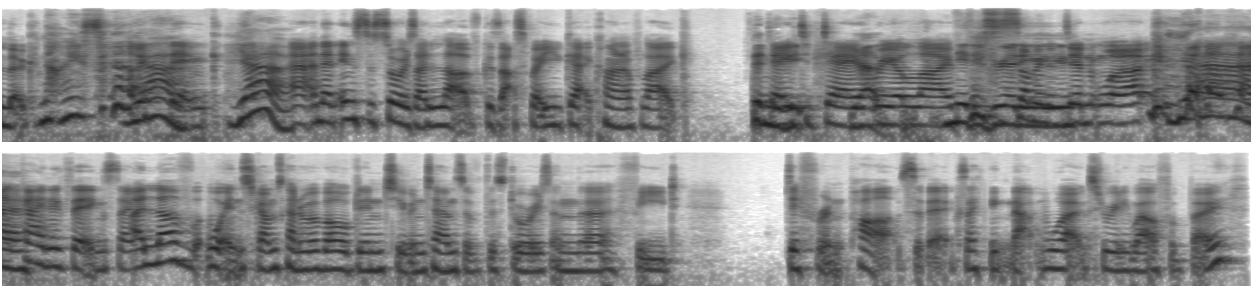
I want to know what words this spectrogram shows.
look nice. Yeah. I think. Yeah. Uh, and then Insta stories I love because that's where you get kind of like The day to day real life, something that didn't work, Yeah. that kind of thing. So I love what Instagram's kind of evolved into in terms of the stories and the feed different parts of it because I think that works really well for both.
